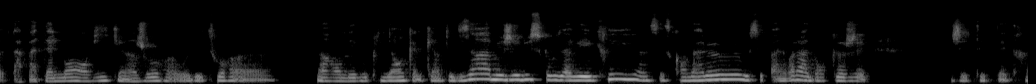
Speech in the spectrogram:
tu n'as pas tellement envie qu'un jour, au détour euh, d'un rendez-vous client, quelqu'un te dise Ah, mais j'ai lu ce que vous avez écrit, euh, c'est scandaleux, ou c'est pas. Voilà, donc j'étais peut-être.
